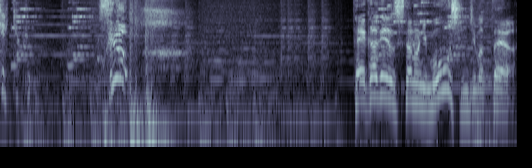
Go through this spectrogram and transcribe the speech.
結局。せろ。手加減したのにもう死んじまったよ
